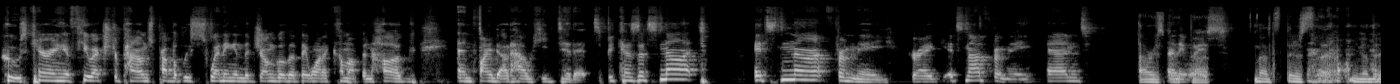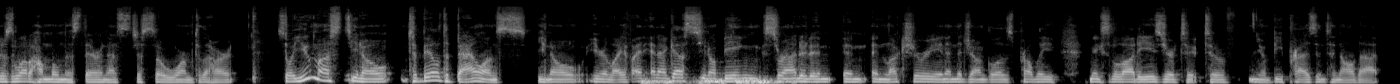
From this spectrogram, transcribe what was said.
who's carrying a few extra pounds, probably sweating in the jungle that they want to come up and hug and find out how he did it. Because it's not, it's not for me, Greg. It's not for me. And I respect anyways. That. That's there's uh, you know there's a lot of humbleness there, and that's just so warm to the heart. So you must, you know, to be able to balance, you know, your life. And and I guess, you know, being surrounded in, in, in luxury and in the jungle is probably makes it a lot easier to, to, you know, be present and all that.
